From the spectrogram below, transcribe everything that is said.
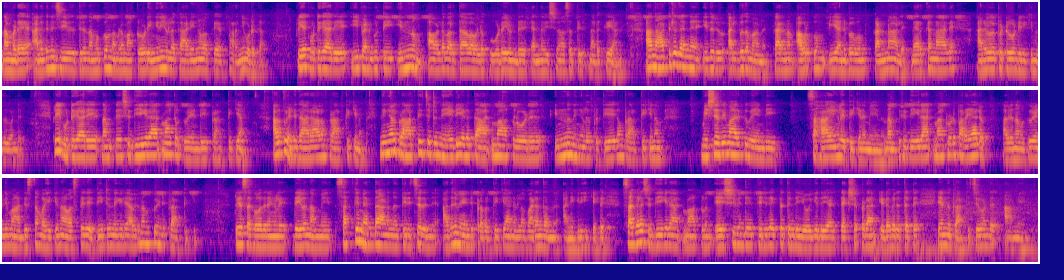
നമ്മുടെ അനുദിന ജീവിതത്തിൽ നമുക്കും നമ്മുടെ മക്കളോട് ഇങ്ങനെയുള്ള കാര്യങ്ങളൊക്കെ പറഞ്ഞു കൊടുക്കാം. പ്രിയ കൂട്ടുകാരെ ഈ പെൺകുട്ടി ഇന്നും അവളുടെ ഭർത്താവ് അവളുടെ കൂടെയുണ്ട് എന്ന വിശ്വാസത്തിൽ നടക്കുകയാണ്. ആ നാട്ടിൽ തന്നെ ഇതൊരു അത്ഭുതമാണ്. കാരണം അവർക്കും ഈ അനുഭവം കണ്ണാലെ നേർക്കണ്ണാലെ അനുഭവപ്പെട്ടുകൊണ്ടിരിക്കുന്നത് കൊണ്ട്. പ്രിയ കൂട്ടുകാരെ നമുക്ക് ശുദ്ധീകരാത്മാക്കൾക്ക് വേണ്ടി പ്രാർത്ഥിക്കാം. അവർക്ക് വേണ്ടി ധാരാളം പ്രാർത്ഥിക്കണം. നിങ്ങൾ പ്രാർത്ഥിച്ചിട്ട് നേടിയെടുത്ത ആത്മാക്കളോട് ഇന്ന് നിങ്ങൾ പ്രത്യേകം പ്രാർത്ഥിക്കണം. മിഷണറിമാർക്ക് വേണ്ടി സഹായങ്ങൾ എത്തിക്കണമേ എന്ന്. നമുക്ക് ശുദ്ധീകരാത്മാക്കളോട് പറയാലോ. അവർ നമുക്ക് വേണ്ടി മാധ്യസ്ഥം വഹിക്കുന്ന അവസ്ഥയിൽ എത്തിയിട്ടുണ്ടെങ്കിൽ അവർ നമുക്ക് വേണ്ടി പ്രാർത്ഥിക്കും. പ്രിയ സഹോദരങ്ങളെ ദൈവം നമ്മെ സത്യം എന്താണെന്ന് തിരിച്ചറിഞ്ഞ് അതിനുവേണ്ടി പ്രവർത്തിക്കാനുള്ള വരം തന്ന് അനുഗ്രഹിക്കട്ടെ. സകല ശുദ്ധീകരാത്മാക്കളും യേശുവിന്റെ തിരുരക്തത്തിന്റെ യോഗ്യതയാൽ രക്ഷപ്പെടാൻ ഇടവരുത്തട്ടെ എന്ന് പ്രാർത്ഥിച്ചുകൊണ്ട്. ആമേൻ.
